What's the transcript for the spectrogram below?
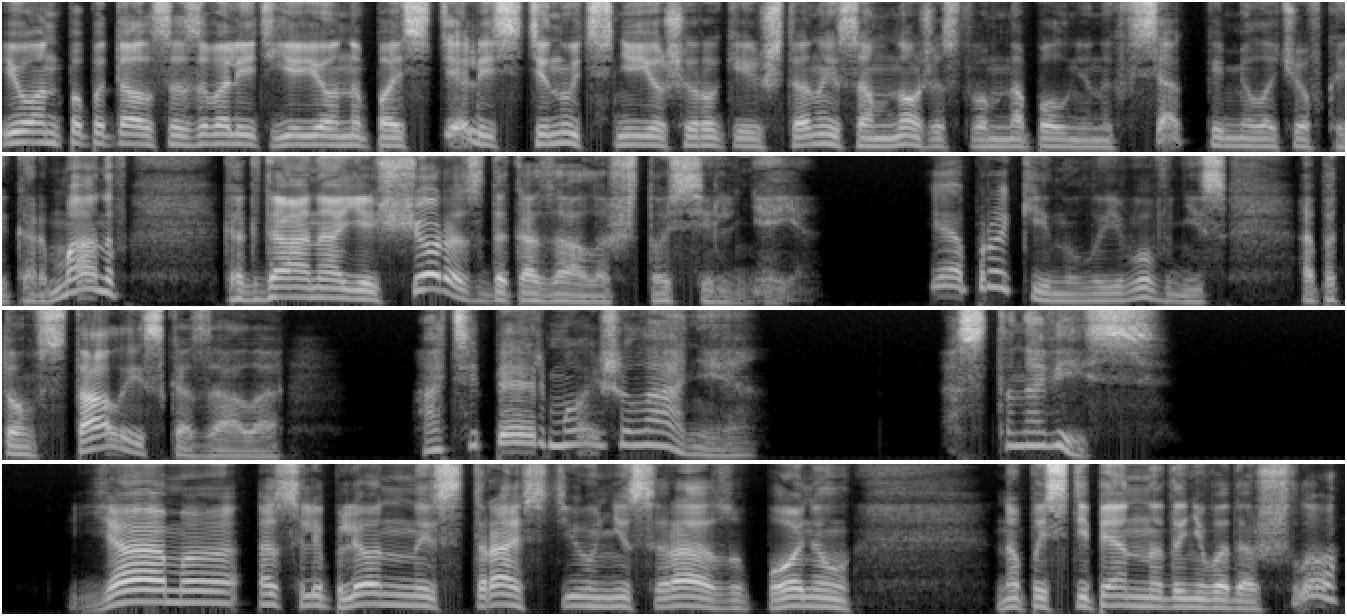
и он попытался завалить ее на постель и стянуть с нее широкие штаны со множеством наполненных всякой мелочевкой карманов, когда она еще раз доказала, что сильнее. И опрокинула его вниз, а потом встала и сказала, «А теперь мой желание». Остановись!» Яма, ослепленный страстью, не сразу понял, но постепенно до него дошло,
